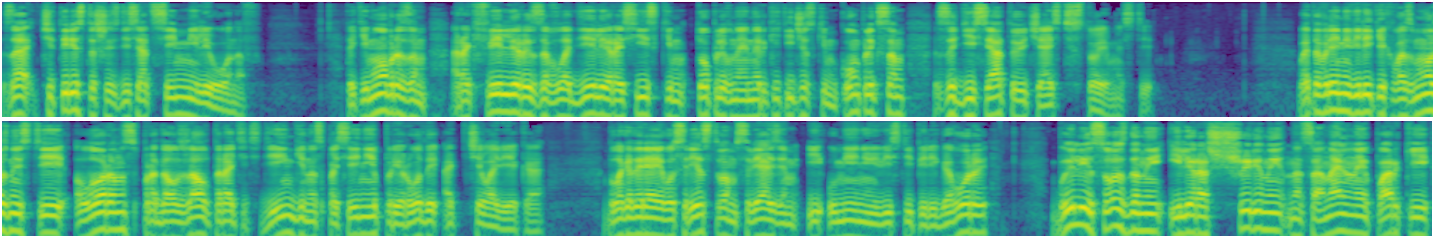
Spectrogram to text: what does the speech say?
за 467 миллионов. Таким образом, Рокфеллеры завладели российским топливно-энергетическим комплексом за десятую часть стоимости. В это время великих возможностей Лоренс продолжал тратить деньги на спасение природы от человека. Благодаря его средствам, связям и умению вести переговоры, были созданы или расширены национальные парки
